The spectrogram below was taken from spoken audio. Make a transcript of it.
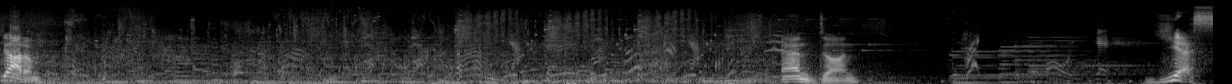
Got him. And done. Yes!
